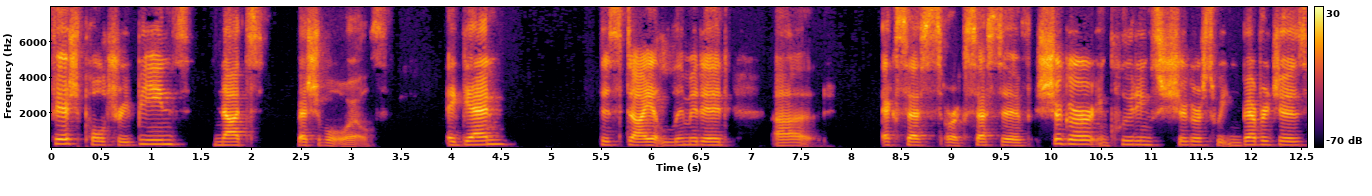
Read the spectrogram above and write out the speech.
fish, poultry, beans, nuts, vegetable oils. Again, this diet limited uh, excess or excessive sugar, including sugar sweetened beverages,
